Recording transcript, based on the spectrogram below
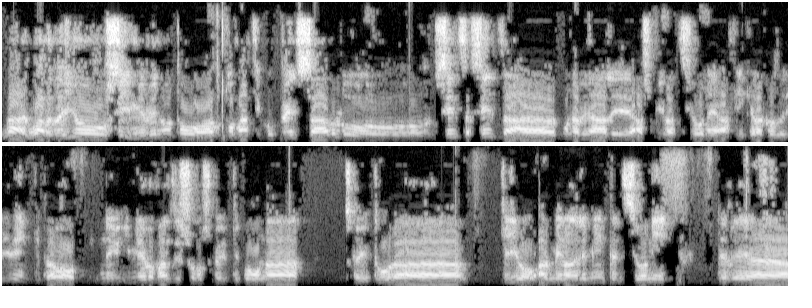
Ma guarda, io sì, mi è venuto automatico pensarlo senza, senza, una reale aspirazione affinché la cosa diventi, però nei, i miei romanzi sono scritti con una scrittura che io, almeno nelle mie intenzioni, deve eh,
